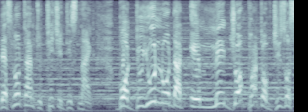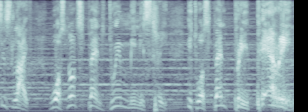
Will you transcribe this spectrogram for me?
There's no time to teach it this night. But do you know that a major part of jesus's life was not spent doing ministry? It was spent preparing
